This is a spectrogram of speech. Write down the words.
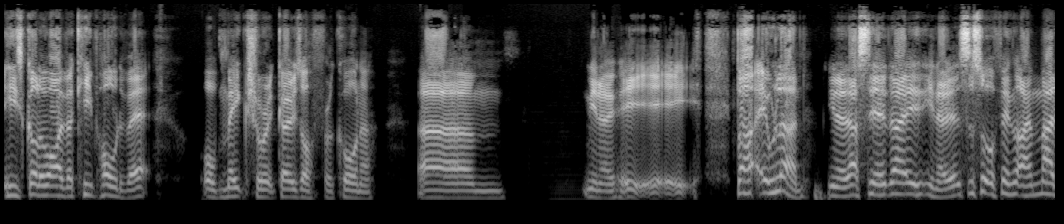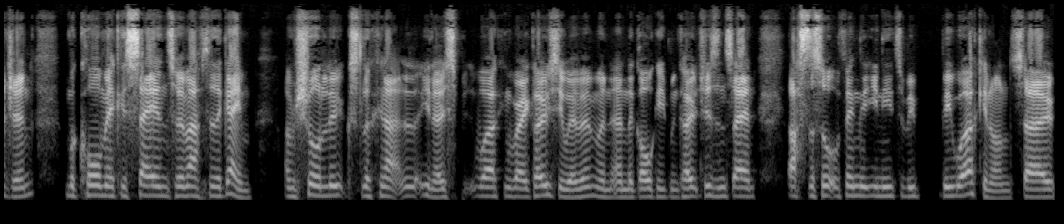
he's got to either keep hold of it or make sure it goes off for a corner. Um, you know, he, he, but he'll learn. You know, that's the that, you know, it's the sort of thing that I imagine McCormick is saying to him after the game. I'm sure Luke's looking at, you know, working very closely with him and, and the goalkeeping coaches and saying that's the sort of thing that you need to be, be working on. So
